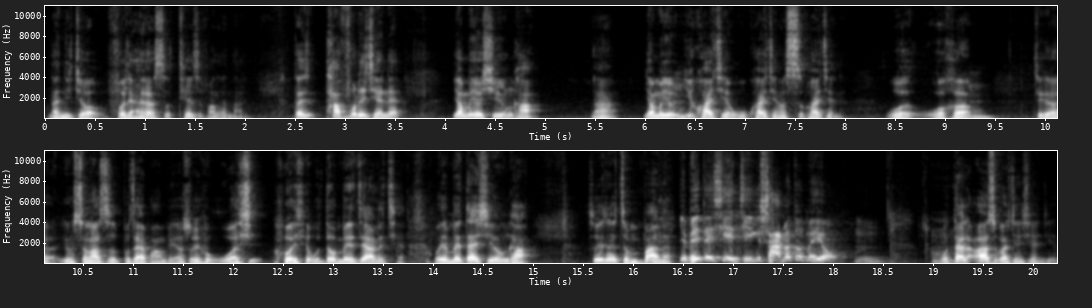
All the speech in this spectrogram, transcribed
那你就付两小时，贴纸放在那里。但是他付的钱呢，要么有信用卡啊，要么有一块钱、五块钱和十块钱的。我我和这个因为沈老师不在旁边，所以我 我我都没这样的钱，我也没带信用卡，所以那怎么办呢？也没带现金，啥么都没有。嗯，我带了二十块钱现金，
